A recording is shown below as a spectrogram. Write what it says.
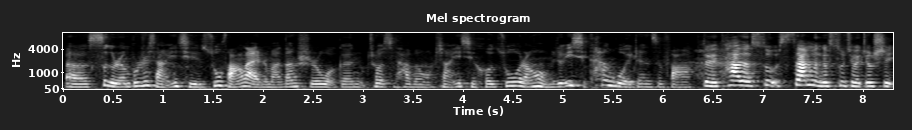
呃四个人不是想一起租房来着嘛？当时我跟 Joyce 他们，我们想一起合租，然后我们就一起看过一阵子房。对他的诉 Simon 的诉求就是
